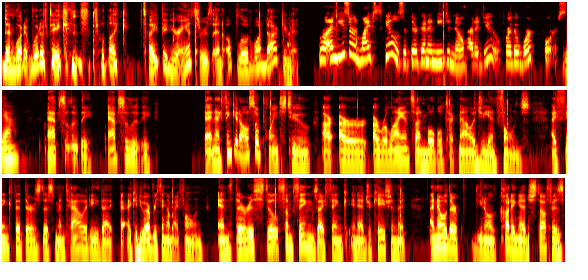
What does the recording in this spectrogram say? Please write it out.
than what it would have taken to like type in your answers and upload one document. Well, and these are life skills that they're going to need to know how to do for the workforce. Yeah. Absolutely. Absolutely. And I think it also points to our, our, our reliance on mobile technology and phones. I think that there's this mentality that I could do everything on my phone. And there is still some things I think in education that I know they're, you know, cutting edge stuff is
